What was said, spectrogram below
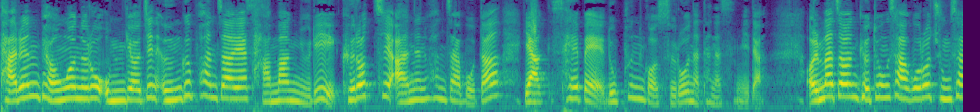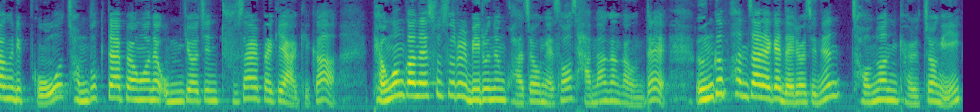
다른 병원으로 옮겨진 응급 환자의 사망률이 그렇지 않은 환자보다 약 3배 높은 것으로 나타났습니다. 얼마 전 교통사고로 중상을 입고 전북대 병원에 옮겨진 2살배기 아기가 병원 간의 수술을 미루는 과정에서 사망한 가운데 응급 환자에게 내려지는 전원 결정이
